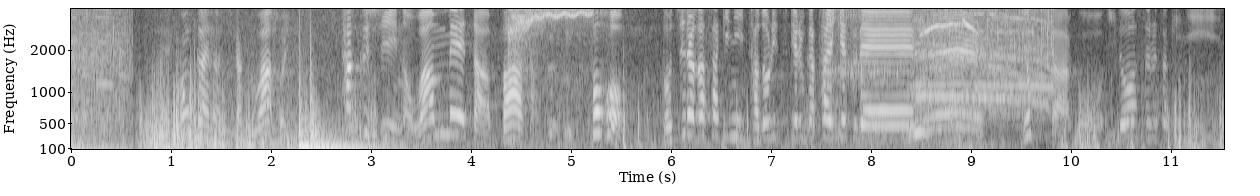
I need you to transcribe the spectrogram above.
す今回の企画は、タクシーの 1m vs 徒歩どちらが先にたどり着けるか対決ですよくさこう移動するときに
